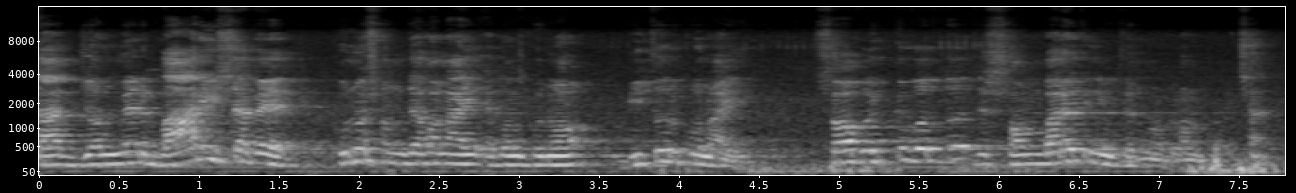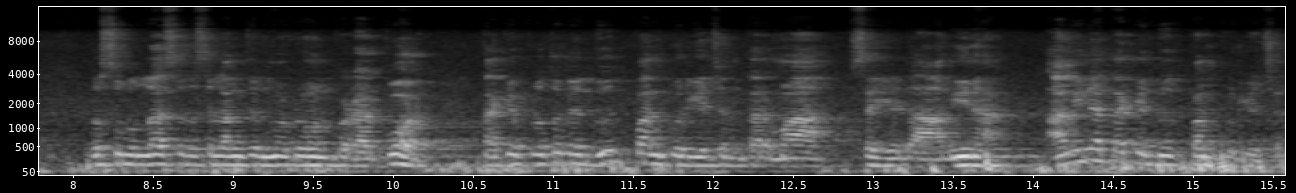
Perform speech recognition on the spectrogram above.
তার জন্মের বার হিসাবে কোনো সন্দেহ নাই এবং কোনো বিতর্ক নাই। সব ঐক্যবদ্ধ যে সোমবারে তিনি জন্মগ্রহণ করেছেন। রসুল্লাহ সাল্লাম জন্মগ্রহণ করার পর তাকে প্রথমে দুধ পান করিয়েছেন তার মা সৈয়দা আমিনা। আমিনা তাকে দুধ পান করিয়েছেন।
